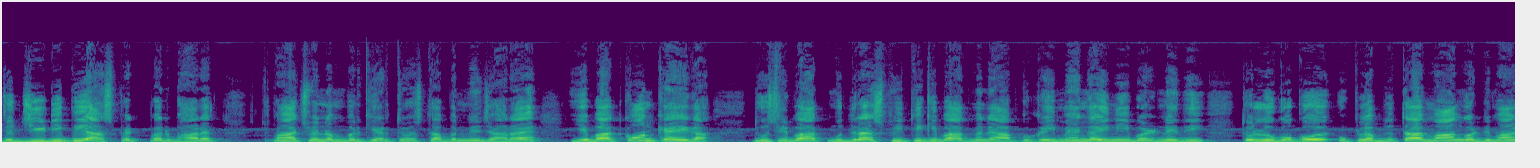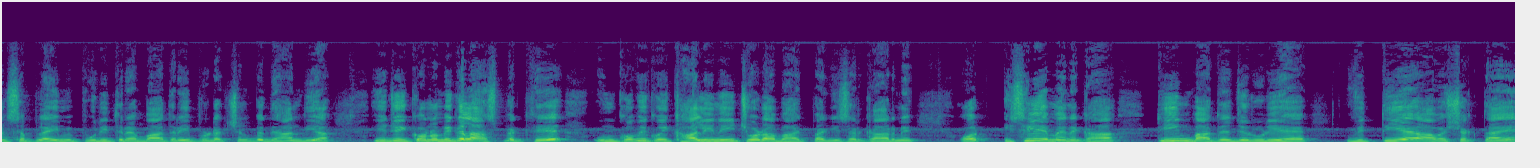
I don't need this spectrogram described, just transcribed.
जो जीडीपी एस्पेक्ट पर भारत पाँचवें नंबर की अर्थव्यवस्था बनने जा रहा है, ये बात कौन कहेगा? दूसरी बात मुद्रास्फीति की बात मैंने आपको कही महँगाई नहीं बढ़ने दी तो लोगों को उपलब्धता मांग और डिमांड सप्लाई में पूरी तरह बात रही प्रोडक्शन पे ध्यान दिया। ये जो इकोनॉमिकल आस्पेक्ट थे उनको भी कोई खाली नहीं छोड़ा भाजपा की सरकार ने। और इसलिए मैंने कहा तीन बातें ज़रूरी है वित्तीय आवश्यकताएँ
